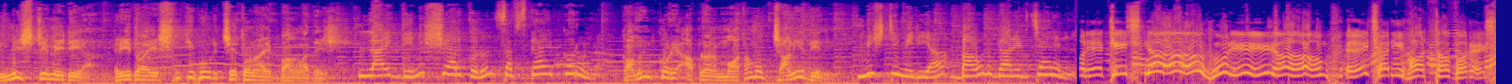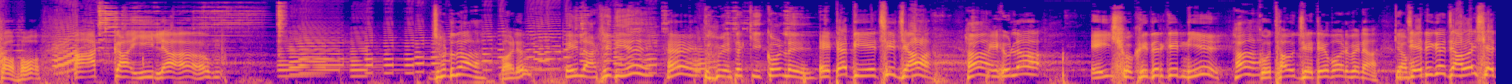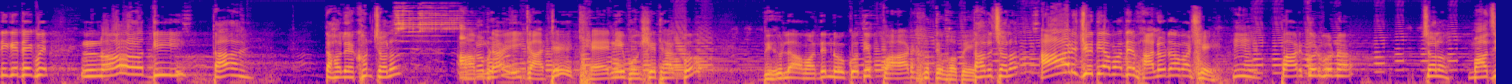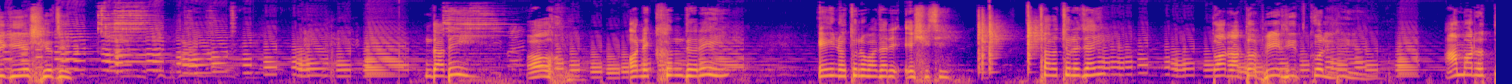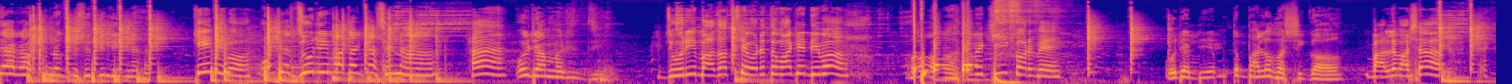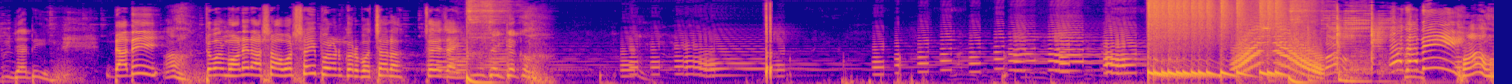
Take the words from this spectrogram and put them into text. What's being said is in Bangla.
মিষ্টি মিডিয়া হৃদয়ে সুখীপুর চেতনায় বাংলাদেশ। লাইক দিন শেয়ার করুন সাবস্ক্রাইব করুন। কমেন্ট করে আপনার মতামত জানিয়ে দিন। মিষ্টি মিডিয়া বাউল গানের চ্যানেল হরে কৃষ্ণ হরে রাম এই ছাড়ি হর্ত করে সহ আটকাইলাম। ঝন্টুদা বলো। এই লাঠি দিয়ে হ্যাঁ। তুমি এটা কি করলে? এটা দিয়েছি যা। হ্যাঁ। বেহুলা এই সখীদেরকে নিয়ে হ্যাঁ। কোথাও যেতে পারবে না। কেমন? যেদিকে যাবে সেদিকে দেখবে নদী। তাই? তাহলে এখন চলো আমরা বরং- এই ঘাটে খেয়ে নিয়ে বসে থাকব। বেহুলা আমাদের নৌকোতে পার হতে হবে। তাহলে চলো। আর যদি আমাদের ভালো না বাসে হুম। পার করব না। চলো মাঝি গিয়ে সেজি। দাদি অনেকক্ষণ ধরে এই নতুন বাজারে এসেছি। চলো চলে যাই। তোরা তো বিরিত করলি। আমার তেরা কোনো কিছু দিলি না। কি দিব? ওই যে জুরি বাজাইতেছে না হ্যাঁ। ওইটা আমার দি। জুরি বাজাচ্ছে ওটা তোমাকে দিব? তুমি কি করবে? ওইটা দিয়ে আমি তো ভালোবাসি গ। ভালোবাসা? দাদি। আহ। তোমার মনের আশা অবশ্যই পূরণ করব। চলো চলে যাই। গো ও দাদি বাও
